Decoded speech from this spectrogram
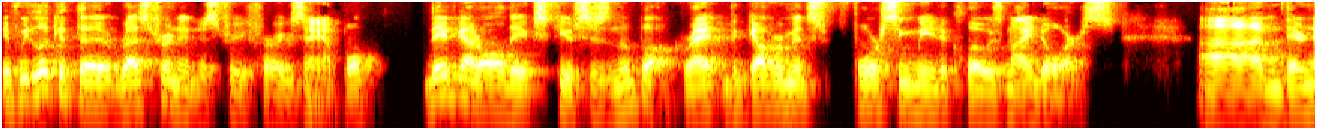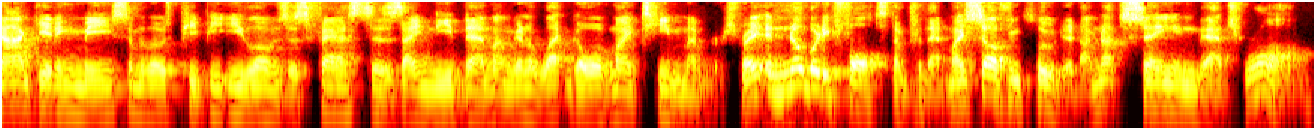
If we look at the restaurant industry, for example, they've got all the excuses in the book, right? The government's forcing me to close my doors. Um, they're not getting me some of those PPE loans as fast as I need them. I'm going to let go of my team members, right? And nobody faults them for that, myself included. I'm not saying that's wrong.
